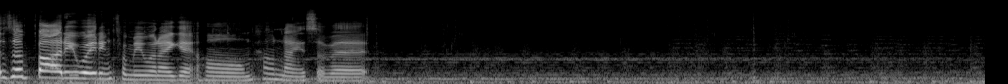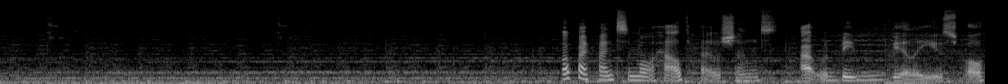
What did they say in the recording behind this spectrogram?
There's a body waiting for me when I get home. How nice of it. Hope I find some more health potions. That would be really useful.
